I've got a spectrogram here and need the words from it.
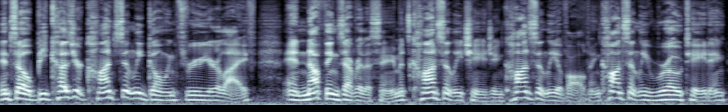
And so, because you're constantly going through your life and nothing's ever the same, it's constantly changing, constantly evolving, constantly rotating.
